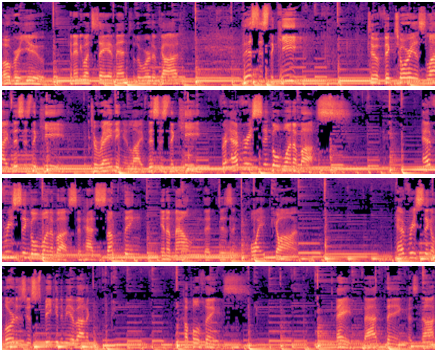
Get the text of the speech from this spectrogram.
over you. Can anyone say amen to the word of God? This is the key to a victorious life. This is the key to reigning in life. This is the key for every single one of us. Every single one of us that has something in a mountain that isn't quite gone. Every single Lord is just speaking to me about a couple of things. Hey, that thing has not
